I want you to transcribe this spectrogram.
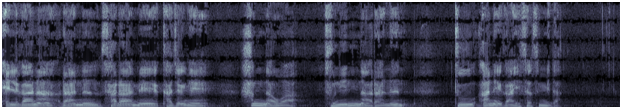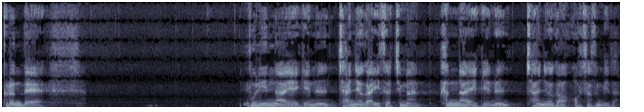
엘가나라는 사람의 가정에 한나와 분인나라는 두 아내가 있었습니다. 그런데 분인나에게는 자녀가 있었지만 한나에게는 자녀가 없었습니다.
